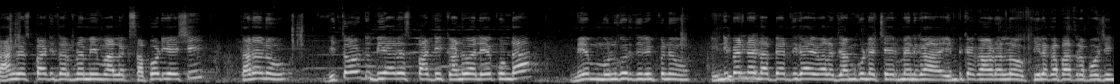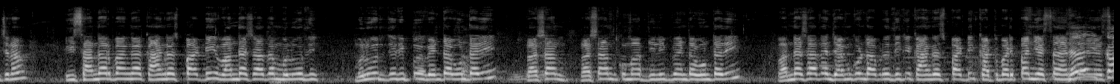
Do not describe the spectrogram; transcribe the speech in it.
కాంగ్రెస్ పార్టీ తరఫున మేము వాళ్ళకి సపోర్ట్ చేసి తనను వితౌట్ బీఆర్ఎస్ పార్టీ కండువా లేకుండా మేము ములుగురు దిలీప్ను ఇండిపెండెంట్ అభ్యర్థిగా ఇవాళ జమ్మికుంట చైర్మన్గా ఎంపిక కావడంలో కీలక పాత్ర పోషించడం ఈ సందర్భంగా కాంగ్రెస్ పార్టీ వంద శాతం ములుగురు ములుగురు దిలీప్ వెంట ఉంటుంది. ప్రశాంత్ ప్రశాంత్ కుమార్ దిలీప్ వెంట ఉంటుంది. వంద శాతం జమ్మికుంట అభివృద్ధికి కాంగ్రెస్ పార్టీ కట్టుబడి పని చేస్తుందని తెలియజేస్తూ-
